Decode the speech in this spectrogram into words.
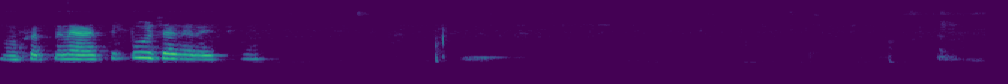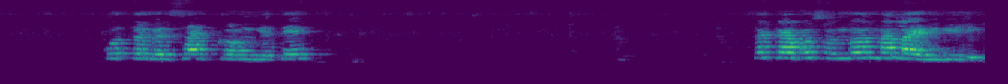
मग सत्यनारायणाची पूजा करायची. कोथिंबीर साफ करून घेते. सकाळपासून दोनदा लाइट गेली.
